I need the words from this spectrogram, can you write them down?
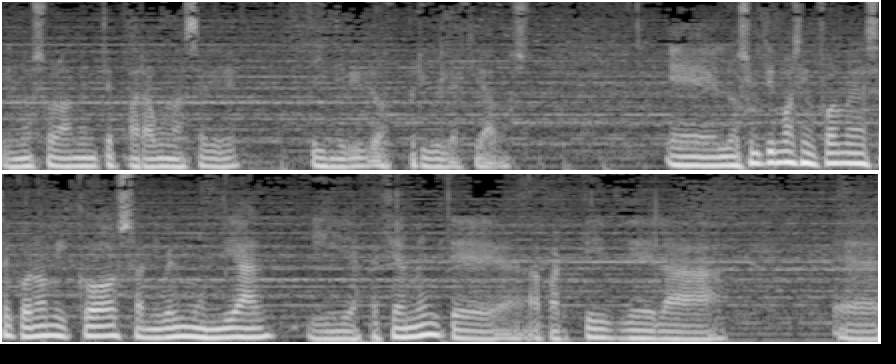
y no solamente para una serie de individuos privilegiados. Eh, los últimos informes económicos a nivel mundial y especialmente a partir de la eh,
